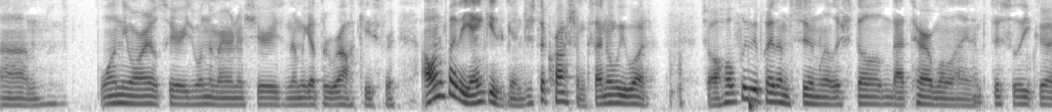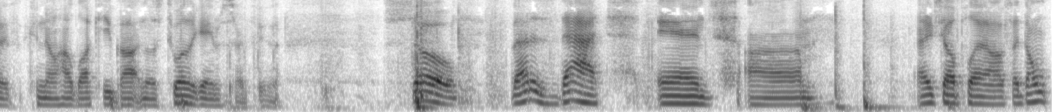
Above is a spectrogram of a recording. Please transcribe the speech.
Um, won the Orioles series, won the Mariners series, and then we got the Rockies for. I want to play the Yankees again just to crush them because I know we would. So hopefully we play them soon while they're still in that terrible lineup, just so you guys can know how lucky you got in those two other games to start the season. So that is that, and um, NHL playoffs. I don't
